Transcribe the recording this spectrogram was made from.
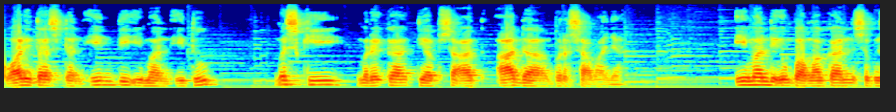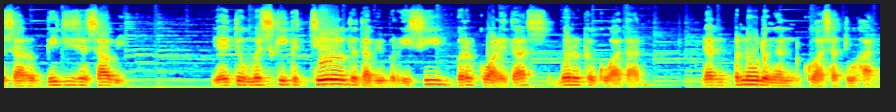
kualitas dan inti iman itu meski mereka tiap saat ada bersamanya. Iman diumpamakan sebesar biji sesawi, yaitu meski kecil tetapi berisi, berkualitas, berkekuatan, dan penuh dengan kuasa Tuhan.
